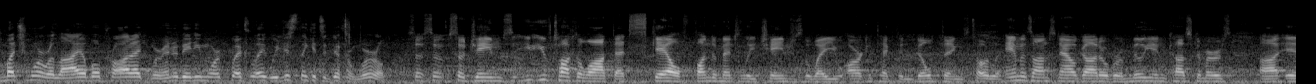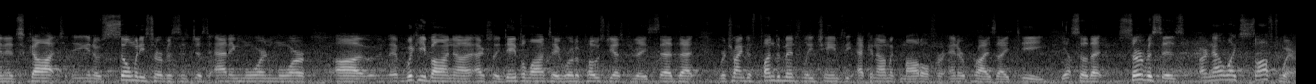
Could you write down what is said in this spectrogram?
much more reliable product, we're innovating more quickly, we just think it's a different world. So, so, so James, you, have talked a lot that scale fundamentally changes the way you architect and build things. Totally. Amazon's now got over a million customers, uh, and it's got you know, so many services just adding more and more. Uh, Wikibon, uh, actually, Dave Vellante wrote a post yesterday, said that we're trying to fundamentally change the economic model for enterprise IT, yep. so that services are now like software.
